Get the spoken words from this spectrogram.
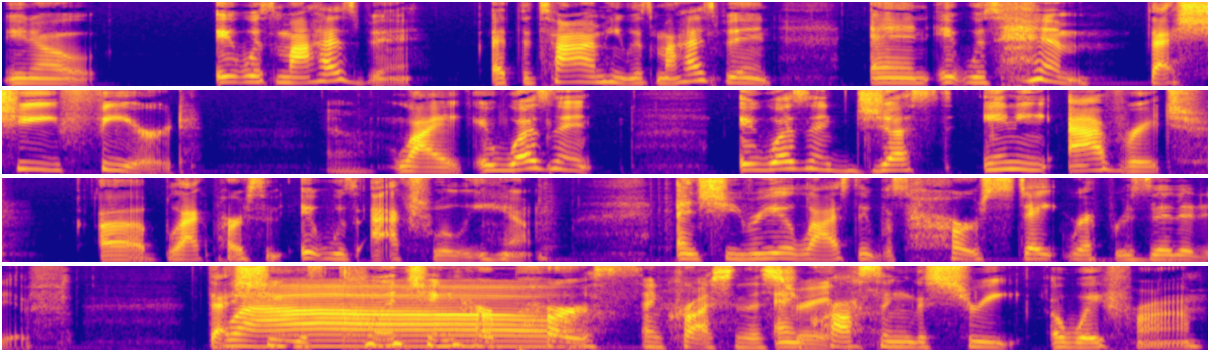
you know, it was my husband at the time. He was my husband, and it was him that she feared. Yeah. Like it wasn't it wasn't just any average uh, black person. It was actually him, and she realized it was her state representative that she was clenching her purse and crossing the street. and crossing the street away from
